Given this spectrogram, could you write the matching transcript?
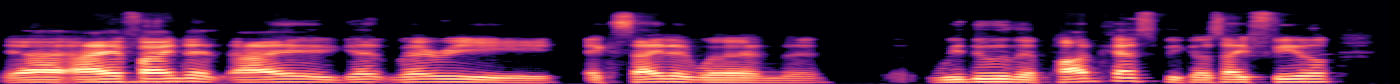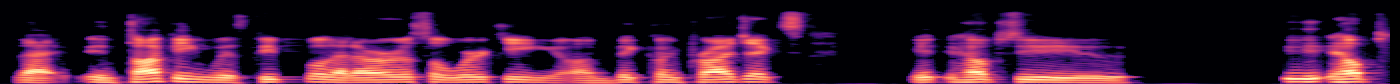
Yeah, I find it. I get very excited when we do the podcast because I feel that in talking with people that are also working on Bitcoin projects, it helps you. It helps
